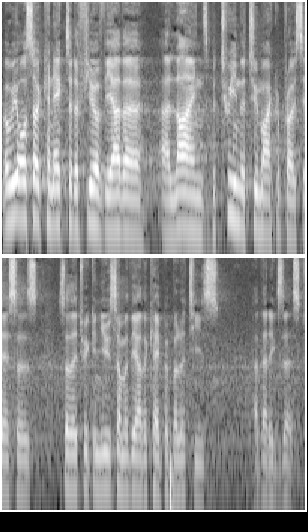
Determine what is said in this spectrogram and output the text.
but we also connected a few of the other uh, lines between the two microprocessors so that we can use some of the other capabilities uh, that exist.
